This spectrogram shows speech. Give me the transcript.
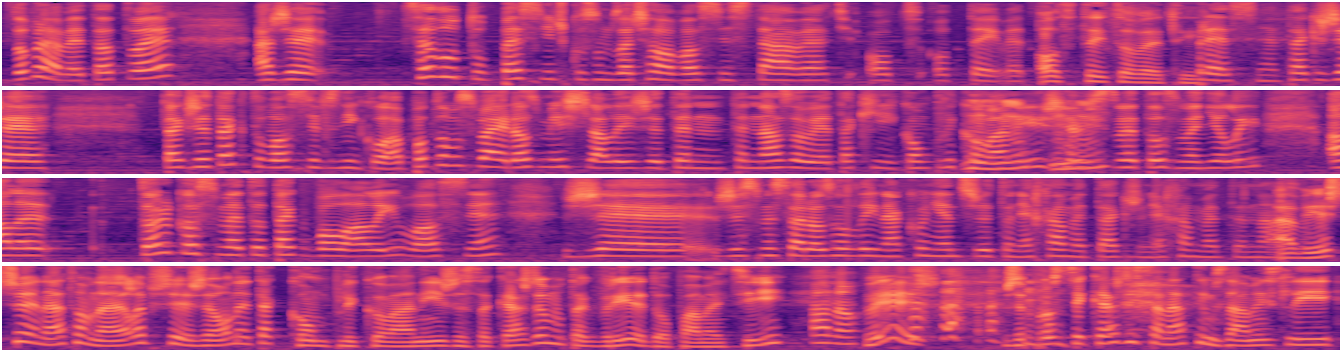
dobrá veta to je a že celú tú pesničku som začala vlastne stávať od, od tej vety. Od tejto vety. Presne, takže, takže tak to vlastne vzniklo. A potom sme aj rozmýšľali, že ten, ten názov je taký komplikovaný, Mhm, mm-hmm, že by mhm. sme to zmenili, ale toľko sme to tak volali vlastne, že, že sme sa rozhodli nakoniec, že to necháme tak, že necháme ten názov. A vieš, čo je na tom najlepšie? Že on je tak komplikovaný, že sa každému tak vrie do pamäti. Áno. Vieš, že proste každý sa nad tým zamyslí,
